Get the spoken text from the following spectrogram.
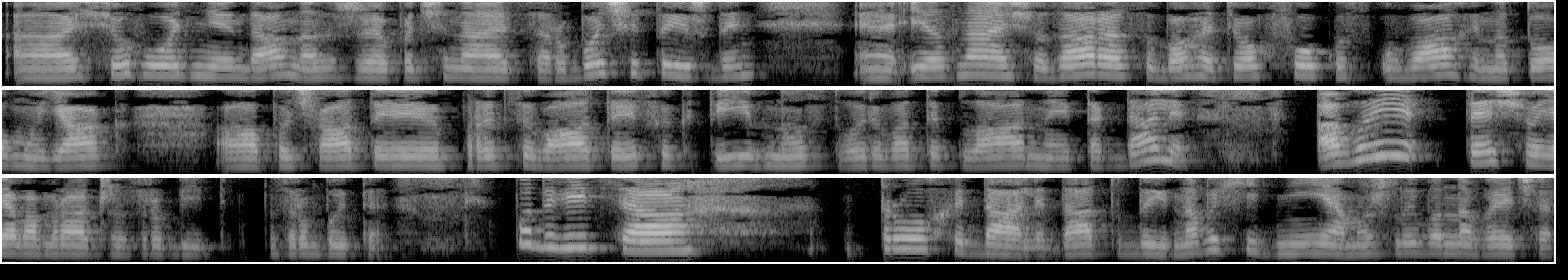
а, сьогодні да, в нас вже починається робочий тиждень. Е, І я знаю, що зараз у багатьох фокус уваги на тому, як а, почати працювати ефективно, створювати плани і так далі. А ви те, що я вам раджу зробіть, зробити, подивіться трохи далі, да, туди, на вихідні, а можливо на вечір.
